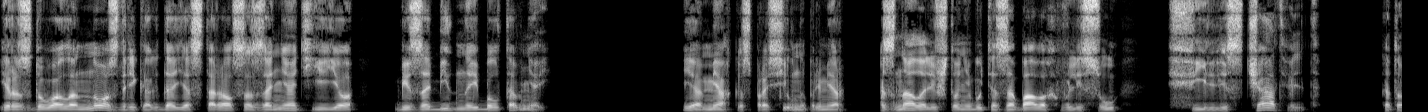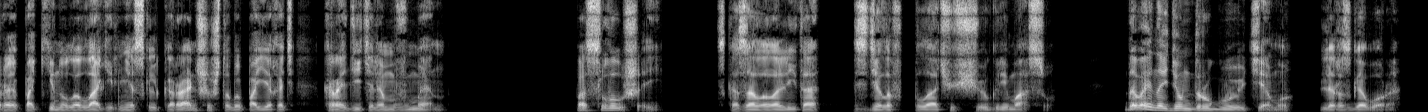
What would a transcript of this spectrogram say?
и раздувала ноздри, когда я старался занять ее безобидной болтовней. Я мягко спросил, например, знала ли что-нибудь о забавах в лесу Филлис Чатвельд, которая покинула лагерь несколько раньше, чтобы поехать к родителям в Мэн. «Послушай», — сказала Лолита, сделав плачущую гримасу. «Давай найдем другую тему для разговора».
